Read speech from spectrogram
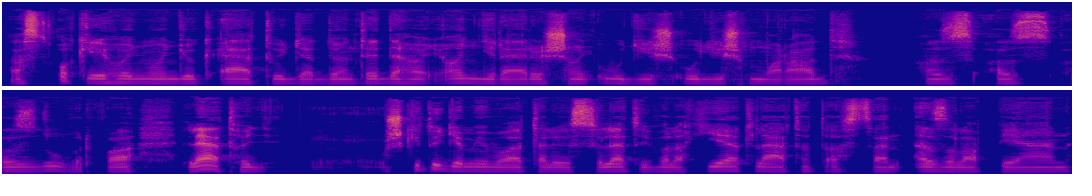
azt oké, okay, hogy mondjuk el tudja dönteni, de hogy annyira erősen, hogy úgyis, úgyis marad, az, az, az durva. Lehet, hogy most ki tudja, mi volt először, lehet, hogy valaki ilyet láthat, aztán ez alapján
